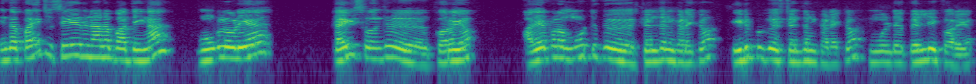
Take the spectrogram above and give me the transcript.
இந்த பயிற்சி செய்யறதுனால பார்த்தீங்கன்னா உங்களுடைய டைஸ் வந்து குறையும். அதே போல மூட்டுக்கு ஸ்ட்ரென்தன் கிடைக்கும் இடுப்புக்கு ஸ்ட்ரென்தன் கிடைக்கும் உங்களுடைய பெல்லி குறையும்.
